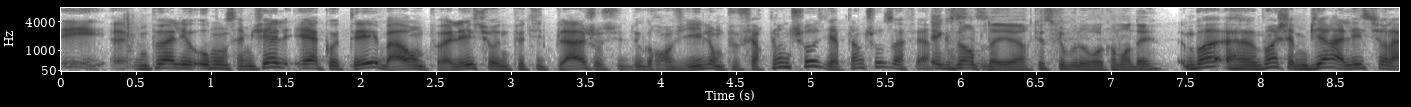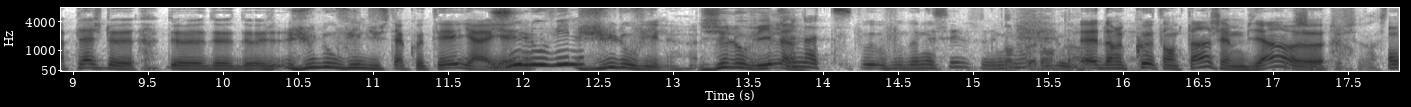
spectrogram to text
Et, euh, on peut aller au Mont-Saint-Michel, et à côté, bah, on peut aller sur une petite plage au sud de Grandville. On peut faire plein de choses. Il y a plein de choses à faire. Exemple d'ailleurs, qu'est-ce que vous nous recommandez? Moi, euh, moi, j'aime bien aller sur la plage de, de, de, de Julouville, juste à côté. Il y a, il y a une- Julouville? Julouville. Julouville. Je note. Vous, vous connaissez vous avez Dans le Cotentin. Dans le Cotentin, j'aime bien. euh, on,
